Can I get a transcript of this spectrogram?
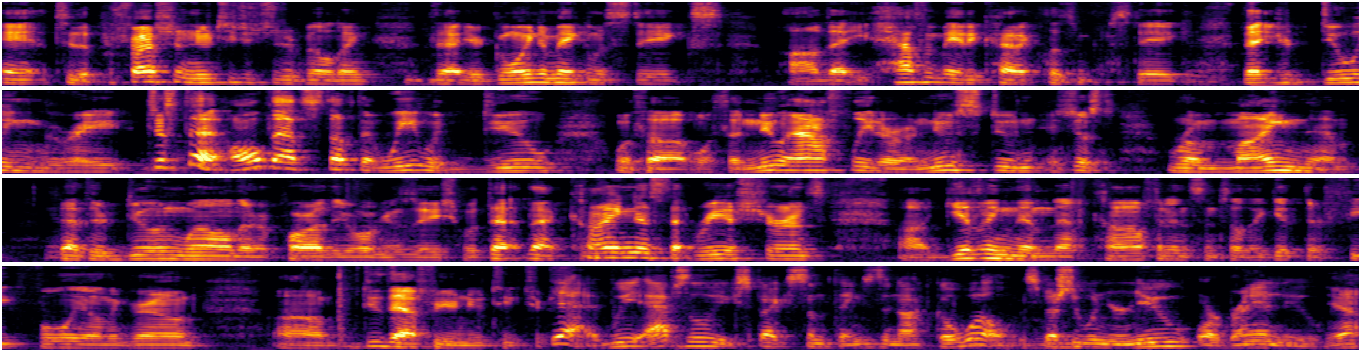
and to the profession, new teachers to the building that you're going to make mistakes. Uh, that you haven't made a cataclysmic mistake, that you're doing great, just that all that stuff that we would do with a with a new athlete or a new student is just remind them that they're doing well and they're a part of the organization. But that, that kindness, that reassurance, uh, giving them that confidence until they get their feet fully on the ground, um, do that for your new teachers. Yeah, we absolutely expect some things to not go well, especially when you're new or brand new. Yeah.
